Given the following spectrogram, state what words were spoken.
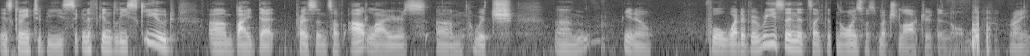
is going to be significantly skewed um, by that presence of outliers, um, which, um, you know, for whatever reason, it's like the noise was much larger than normal, right?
